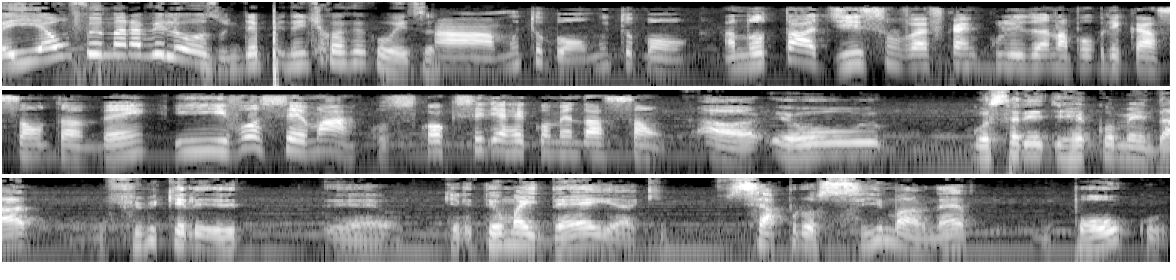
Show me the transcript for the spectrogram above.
E é um filme maravilhoso, independente de qualquer coisa. Ah, muito bom, muito bom. Anotadíssimo, vai ficar incluído na publicação também. E você, Marcos, qual que seria a recomendação? Ah, eu gostaria de recomendar um filme que ele, ele, é, que ele tem uma ideia que se aproxima, né, um pouco,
